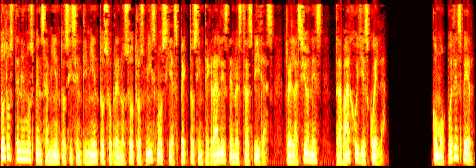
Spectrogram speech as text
Todos tenemos pensamientos y sentimientos sobre nosotros mismos y aspectos integrales de nuestras vidas, relaciones, trabajo y escuela. Como puedes ver,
